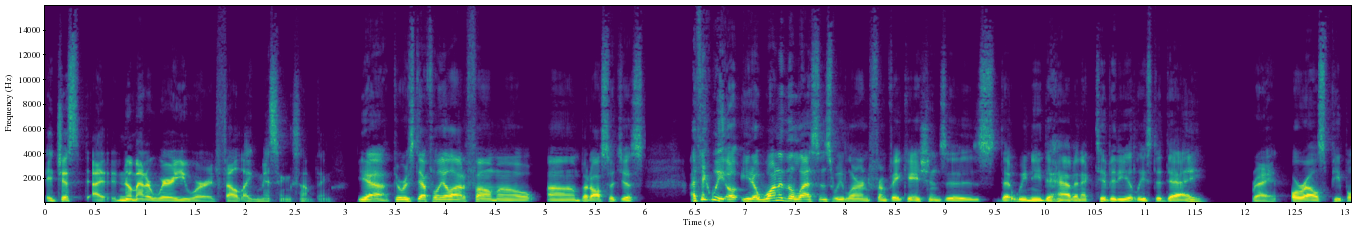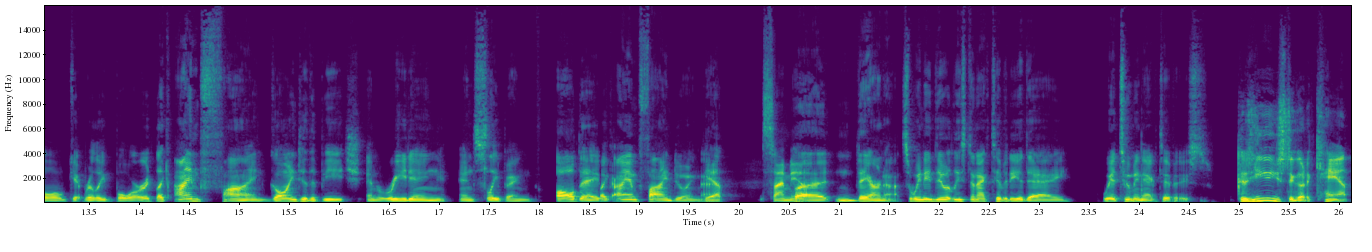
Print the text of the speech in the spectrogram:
it just, I, no matter where you were, it felt like missing something. Yeah, there was definitely a lot of FOMO, um, but also just, I think we, you know, one of the lessons we learned from vacations is that we need to have an activity at least a day, Right. or else people get really bored. Like, I'm fine going to the beach and reading and sleeping all day. Like, I am fine doing that. Yep. Sign me up. But they are not. So we need to do at least an activity a day. We had too many activities. Because you used to go to camp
